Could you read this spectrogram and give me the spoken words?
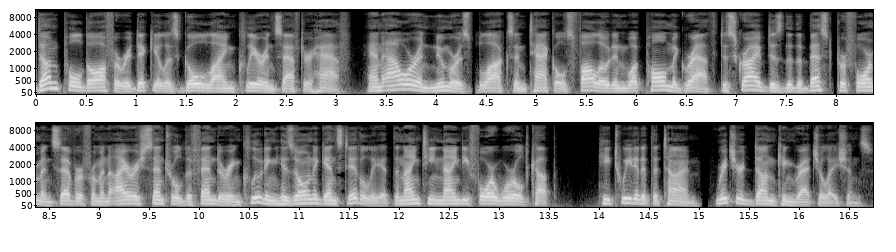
Dunne pulled off a ridiculous goal line clearance after half, an hour and numerous blocks and tackles followed in what Paul McGrath described as the, the best performance ever from an Irish central defender including his own against Italy at the 1994 World Cup. He tweeted at the time, Richard Dunne congratulations.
